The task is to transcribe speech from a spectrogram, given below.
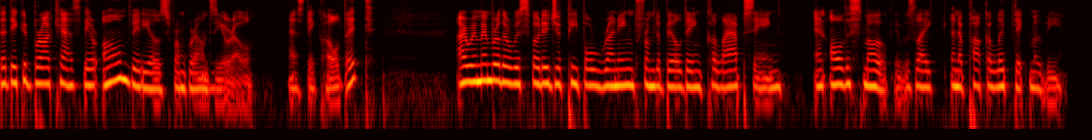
that they could broadcast their own videos from Ground Zero, as they called it. I remember there was footage of people running from the building, collapsing, and all the smoke. It was like an apocalyptic movie.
